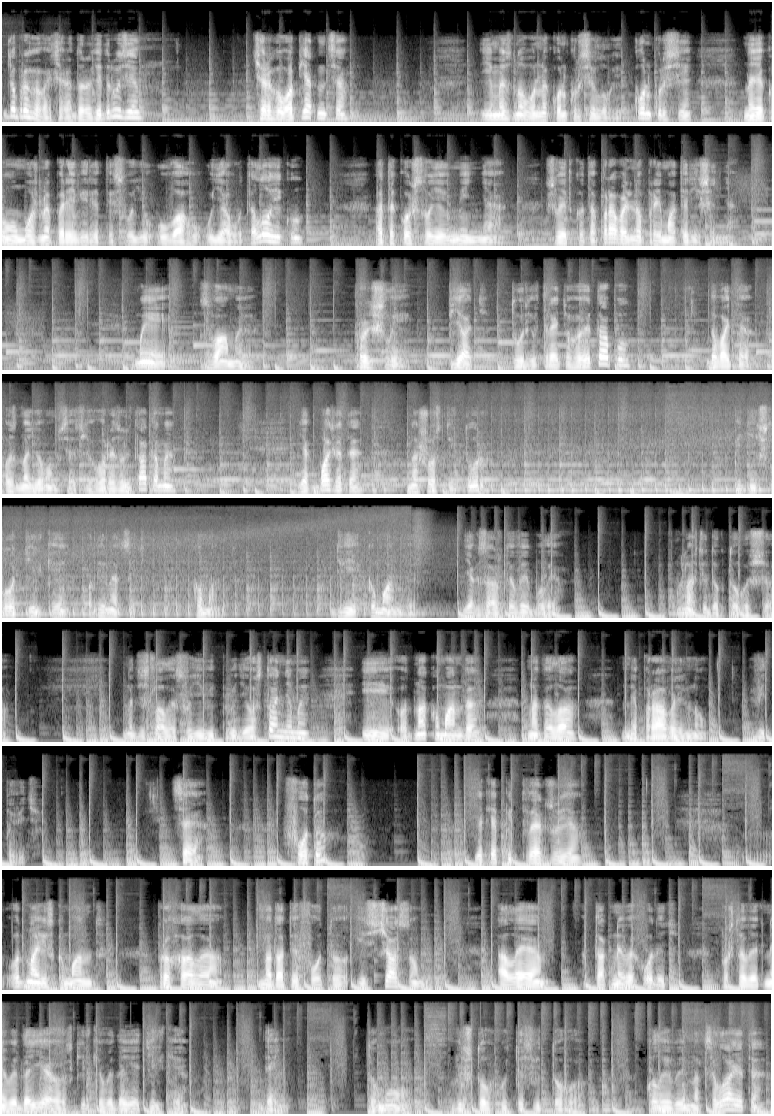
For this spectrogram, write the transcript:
Доброго вечора, дорогі друзі. Чергова п'ятниця. І ми знову на конкурсі логік. Конкурсі, на якому можна перевірити свою увагу, уяву та логіку, а також своє вміння швидко та правильно приймати рішення. Ми з вами пройшли 5 турів третього етапу. Давайте ознайомимося з його результатами. Як бачите, на шостий тур підійшло тільки 11 команд. Дві команди, як завжди, вибули внаслідок того, що надіслали свої відповіді останніми, і одна команда надала неправильну відповідь. Це фото, яке підтверджує. Одна із команд прохала надати фото із часом, але так не виходить. Поштовик не видає, оскільки видає тільки день. Тому відштовхуйтесь від того, коли ви надсилаєте,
